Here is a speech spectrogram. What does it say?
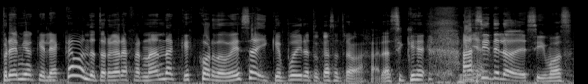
premio que le acaban de otorgar a Fernanda, que es cordobesa y que puede ir a tu casa a trabajar. Así que así te lo decimos.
